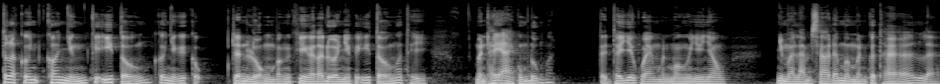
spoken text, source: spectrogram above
Tức là có có những cái ý tưởng có những cái cuộc tranh luận và khi người ta đưa những cái ý tưởng đó, thì mình thấy ai cũng đúng hết. Tại thế giới quan mình mọi người như nhau. Nhưng mà làm sao để mà mình có thể là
